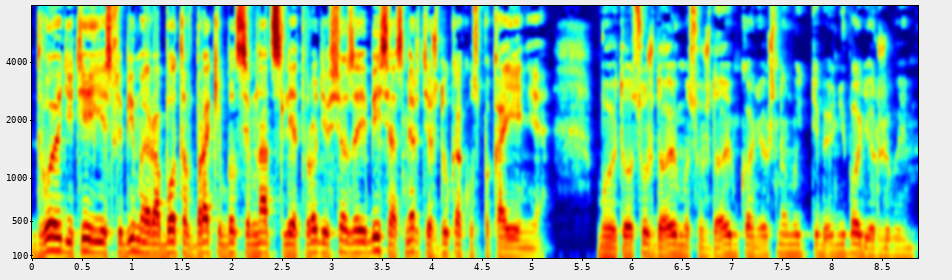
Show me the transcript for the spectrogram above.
Двое детей есть любимая работа. В браке был 17 лет. Вроде все заебись, а смерти жду как успокоение. Мы это осуждаем, осуждаем, конечно, мы тебя не поддерживаем.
